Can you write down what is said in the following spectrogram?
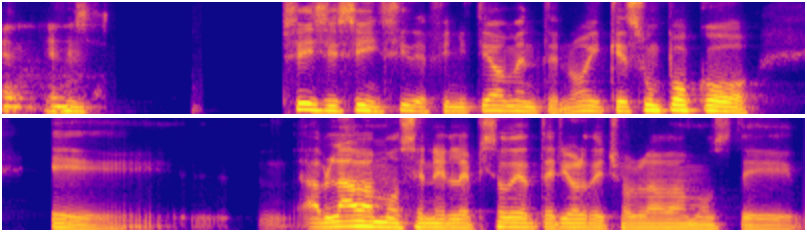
en, en Sí, sí, sí, sí, definitivamente, ¿no? Y que es un poco eh, hablábamos en el episodio anterior, de hecho hablábamos de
